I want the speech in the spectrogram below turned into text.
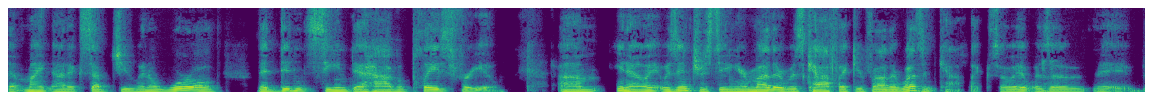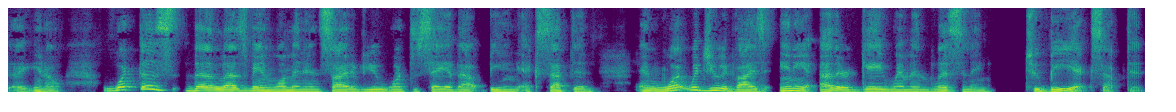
that might not accept you, and a world that didn't seem to have a place for you. Um, you know, it was interesting. Your mother was Catholic, your father wasn't Catholic. So it was a, a, a, you know, what does the lesbian woman inside of you want to say about being accepted? And what would you advise any other gay women listening to be accepted?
